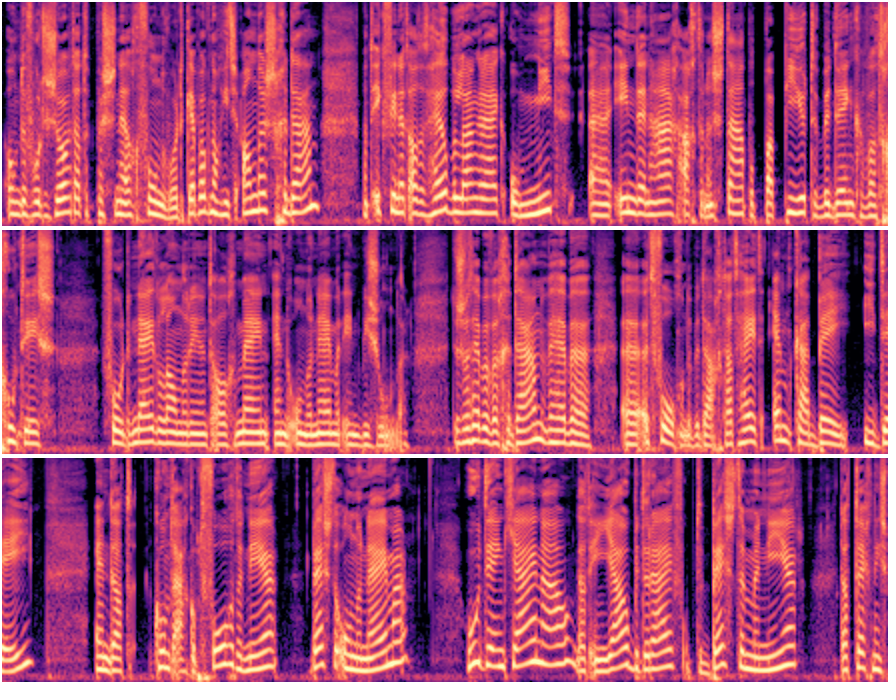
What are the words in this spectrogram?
om ervoor te zorgen dat het personeel gevonden wordt. Ik heb ook nog iets anders gedaan. Want ik vind het altijd heel belangrijk om niet uh, in Den Haag... achter een stapel papier te bedenken wat goed is voor de Nederlander in het algemeen en de ondernemer in het bijzonder. Dus wat hebben we gedaan? We hebben uh, het volgende bedacht. Dat heet MKB-ID. En dat komt eigenlijk op het volgende neer. Beste ondernemer, hoe denk jij nou dat in jouw bedrijf op de beste manier dat technisch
